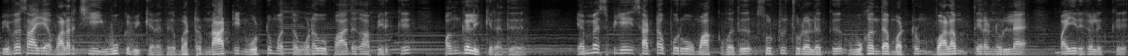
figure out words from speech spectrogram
விவசாய வளர்ச்சியை ஊக்குவிக்கிறது மற்றும் நாட்டின் ஒட்டுமொத்த உணவு பாதுகாப்பிற்கு பங்களிக்கிறது. எம்எஸ்பியை சட்டப்பூர்வமாக்குவது சுற்றுச்சூழலுக்கு உகந்த மற்றும் வளம் திறனுள்ள பயிர்களுக்கு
